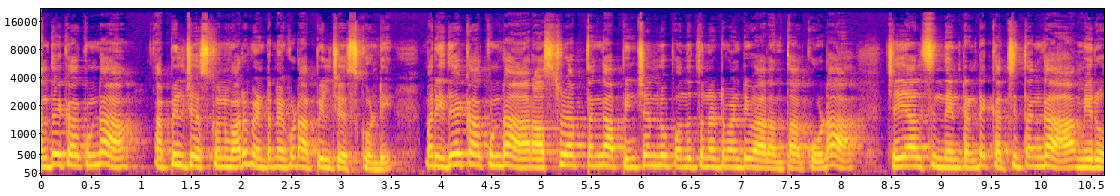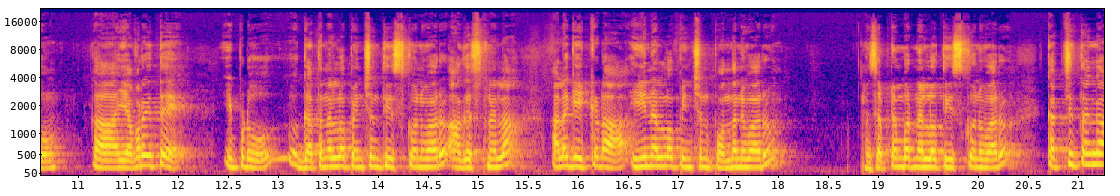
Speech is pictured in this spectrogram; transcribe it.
అంతేకాకుండా అప్పీల్ చేసుకుని వారు వెంటనే కూడా అప్పీల్ చేసుకోండి. మరి ఇదే కాకుండా రాష్ట్ర వ్యాప్తంగా పింఛన్లు పొందుతున్నటువంటి వారంతా కూడా చేయాల్సింది ఏంటంటే ఖచ్చితంగా మీరు ఎవరైతే ఇప్పుడు గత నెలలో పెన్షన్ తీసుకొని వారు ఆగస్టు నెల అలాగే ఇక్కడ ఈ నెలలో పెన్షన్ పొందని వారు సెప్టెంబర్ నెలలో తీసుకొని వారు ఖచ్చితంగా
